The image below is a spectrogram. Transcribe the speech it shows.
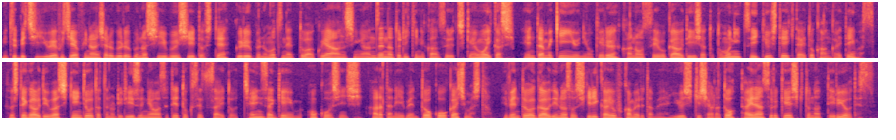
三菱 UFJ フィナンシャルグループの CVC として、グループの持つネットワークや安心安全な取引に関する知見を生かし、エンタメ金融における可能性をガウディ社と共に追求していきたいと考えています。そしてガウディは資金調達のリリースに合わせて特設サイト Change the Game を更新し、新たなイベントを公開しました。イベントはガウディの組織理解を深めるため、有識者らと対談する形式となっているようです。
